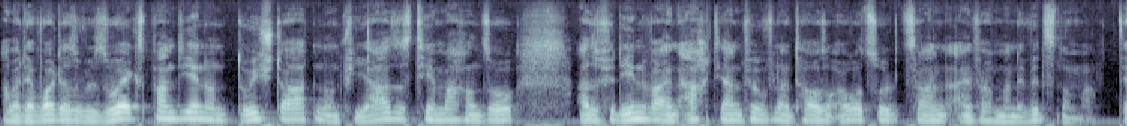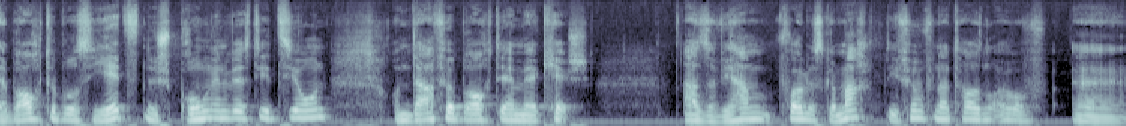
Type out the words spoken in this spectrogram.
aber der wollte sowieso expandieren und durchstarten und Vier-Jahr-System machen und so. Also für den war in acht Jahren 500.000 Euro zurückzahlen einfach mal eine Witznummer. Der brauchte bloß jetzt eine Sprunginvestition und dafür brauchte er mehr Cash. Also wir haben Folgendes gemacht, die 500.000 Euro äh,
